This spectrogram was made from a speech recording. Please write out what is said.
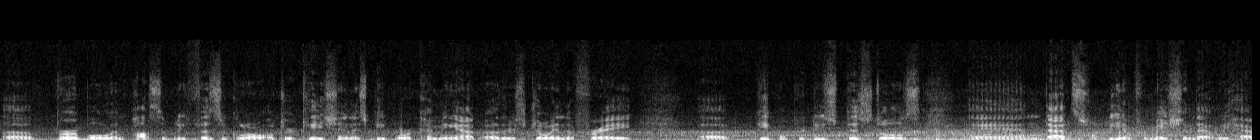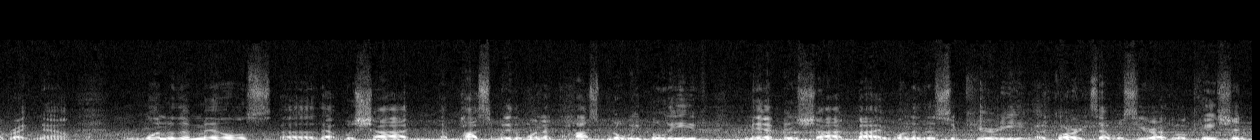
uh, verbal and possibly physical altercation as people were coming out. Others joined the fray. Uh, people produced pistols, and that's the information that we have right now. One of the males uh, that was shot, uh, possibly the one at the hospital, we believe, may have been shot by one of the security uh, guards that was here at location.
